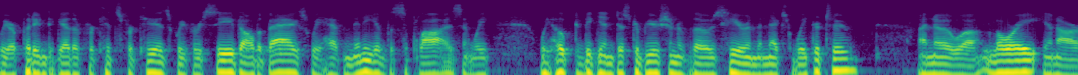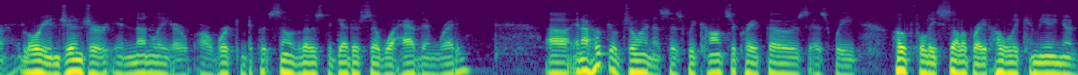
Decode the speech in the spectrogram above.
we are putting together for Kids for Kids. We've received all the bags. We have many of the supplies, and we, we hope to begin distribution of those here in the next week or two. I know uh, Lori in our Lori and Ginger in Nunley are, are working to put some of those together, so we'll have them ready. Uh, and I hope you'll join us as we consecrate those, as we hopefully celebrate Holy Communion,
